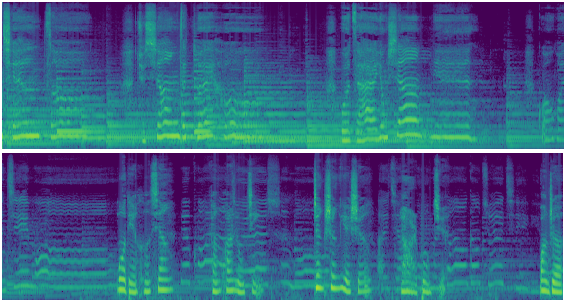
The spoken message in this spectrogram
前走，却像在退后。我在用想念狂欢寂寞。墨点荷香，繁花如锦，筝声乐声绕耳不绝。望着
